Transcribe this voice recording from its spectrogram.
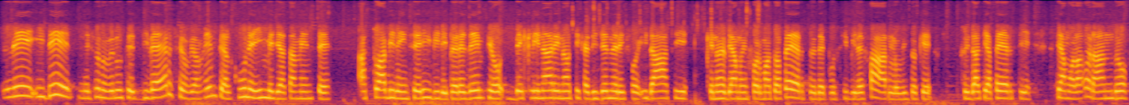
le idee ne sono venute diverse, ovviamente alcune immediatamente attuabili e inseribili, per esempio declinare in ottica di genere i, i dati che noi abbiamo in formato aperto ed è possibile farlo, visto che sui dati aperti stiamo lavorando,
